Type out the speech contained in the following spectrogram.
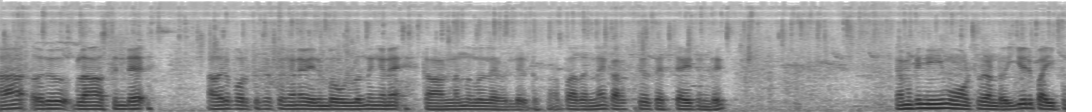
ആ ഒരു ഗ്ലാസിന്റെ ആ ഒരു പുറത്തേക്കൊക്കെ ഇങ്ങനെ വരുമ്പോൾ ഉള്ളിൽ നിന്ന് ഇങ്ങനെ കാണണം എന്നുള്ള ലെവലിൽ കിട്ടും. അപ്പോൾ അതന്നെ കറക്റ്റ് സെറ്റായിട്ടുണ്ട് നമുക്കിനി ഈ മോട്ടർ കണ്ടോ? ഈ ഒരു പൈപ്പ്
